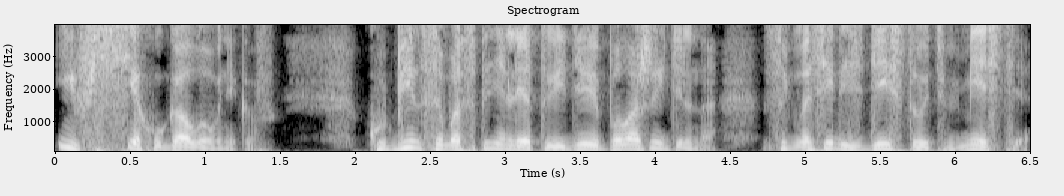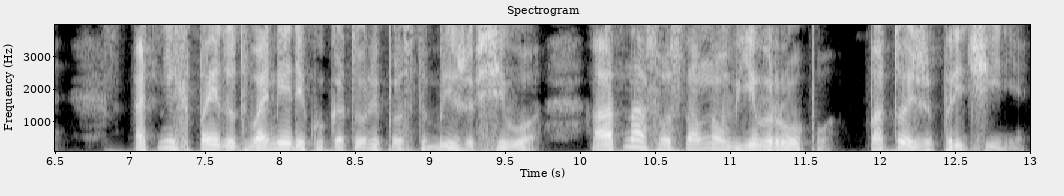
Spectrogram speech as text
и всех уголовников. Кубинцы восприняли эту идею положительно, согласились действовать вместе. От них поедут в Америку, которая просто ближе всего, а от нас в основном в Европу, по той же причине.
